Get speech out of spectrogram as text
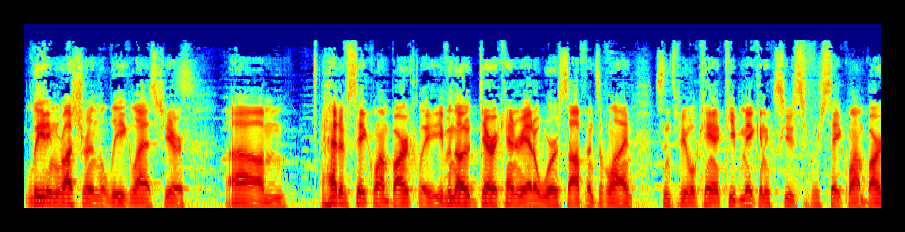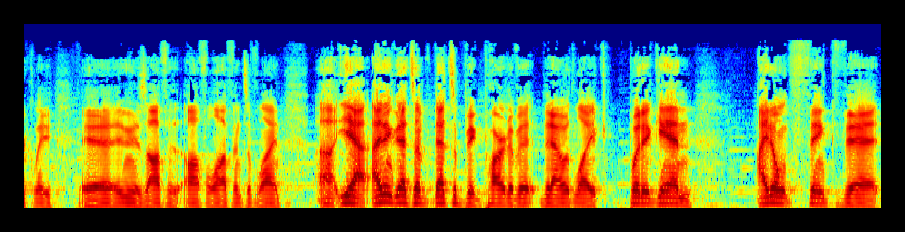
leading rusher in the league last year. Um, Ahead of Saquon Barkley, even though Derrick Henry had a worse offensive line, since people can't keep making excuses for Saquon Barkley uh, in his awful offensive line. Uh, yeah, I think that's a that's a big part of it that I would like. But again, I don't think that.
